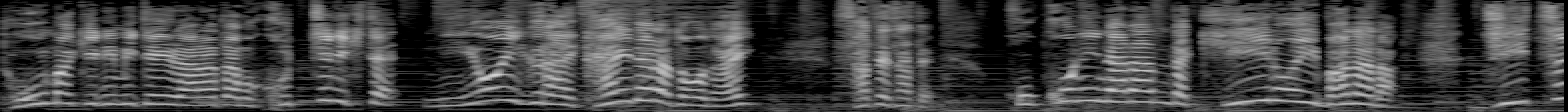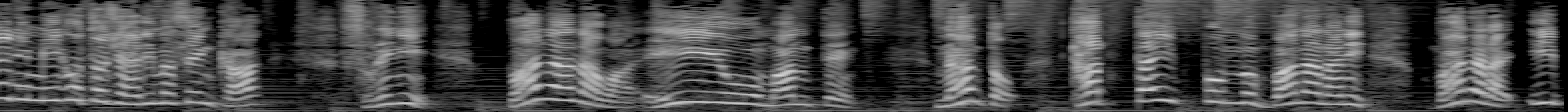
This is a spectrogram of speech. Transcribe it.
遠巻きに見ているあなたもこっちに来て匂いぐらい嗅いだらどうだい？さてさてここに並んだ黄色いバナナ実に見事じゃありませんか？それにバナナは栄養満点。なんとたった1本のバナナにバナナ1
